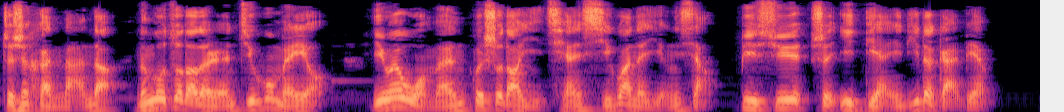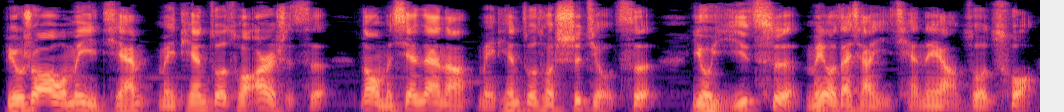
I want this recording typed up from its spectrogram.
这是很难的，能够做到的人几乎没有。因为我们会受到以前习惯的影响，必须是一点一滴的改变。比如说，我们以前每天做错二十次，那我们现在呢，每天做错十九次，有一次没有再像以前那样做错，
